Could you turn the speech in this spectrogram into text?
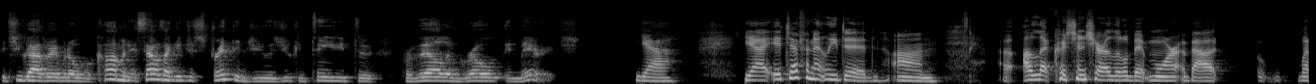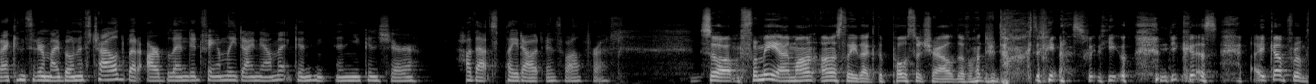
that you guys were able to overcome. And it sounds like it just strengthened you as you continue to prevail and grow in marriage. Yeah. Yeah, it definitely did. Um, I'll let Christian share a little bit more about what I consider my bonus child, but our blended family dynamic, and, and you can share how that's played out as well for us. So um, for me, I'm on, honestly like the poster child of underdog, to be honest with you, because I come from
